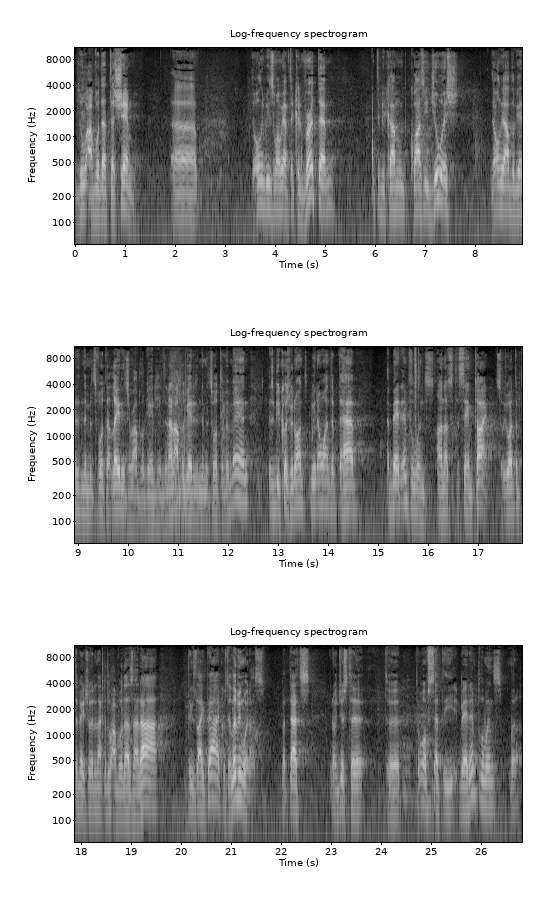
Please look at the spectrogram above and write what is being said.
do avodat Hashem. Uh, the only reason why we have to convert them to become quasi-Jewish, they're only obligated in the mitzvot that ladies are obligated, and they're not obligated in the mitzvot of a man, is because we don't we don't want them to have a bad influence on us at the same time. So we want them to make sure they're not going to do avodah zarah, things like that, because they're living with us. But that's you know just to to to offset the bad influence. But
